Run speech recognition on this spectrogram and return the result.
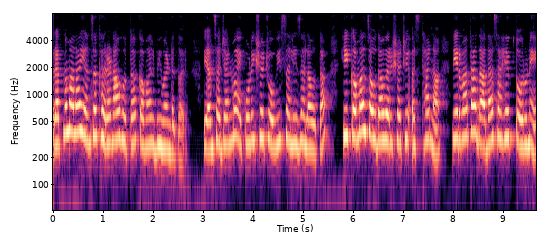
रत्नमाला यांचं खरं नाव होतं कमल भिवंडकर. यांचा जन्म एकोणीसशे चोवीस साली झाला होता. ही कमल चौदा वर्षाची असताना निर्माता दादासाहेब तोरणे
